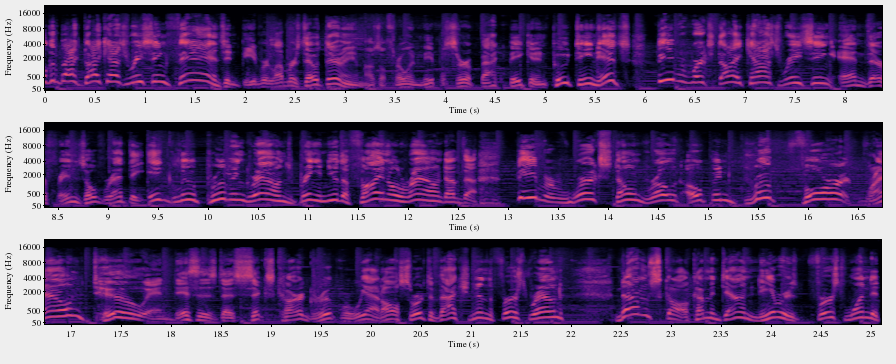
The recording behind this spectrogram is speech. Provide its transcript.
Welcome back, Diecast Racing fans and Beaver lovers out there. And also throwing maple syrup, back bacon, and poutine. It's Beaverworx Diecast Racing and their friends over at the Igloo Proving Grounds bringing you the final round of the Beaverworx Stoned Road Open Group 4 Round 2. And this is the six car group where we had all sorts of action in the first round. Numbskull coming down, and was first one to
